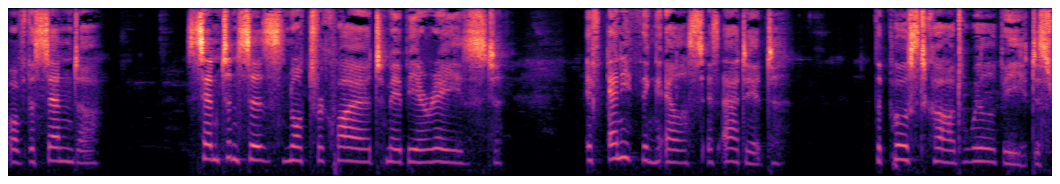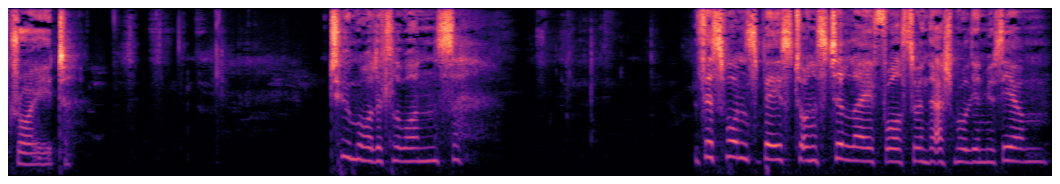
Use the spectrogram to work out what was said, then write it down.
of the sender. Sentences not required may be erased. If anything else is added, the postcard will be destroyed. Two more little ones. This one's based on a still life also in the Ashmolean Museum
